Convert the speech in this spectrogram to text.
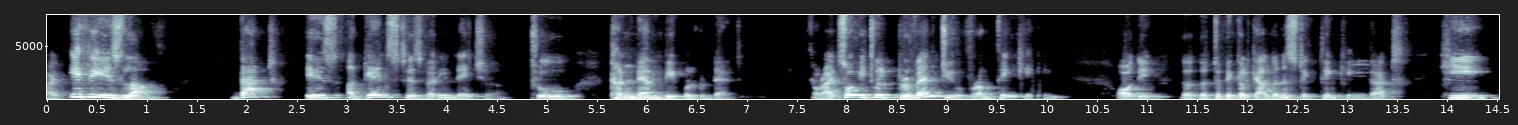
right? If he is love, that is against his very nature to condemn people to death. All right. So it will prevent you from thinking, or the, the, the typical Calvinistic thinking, that he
